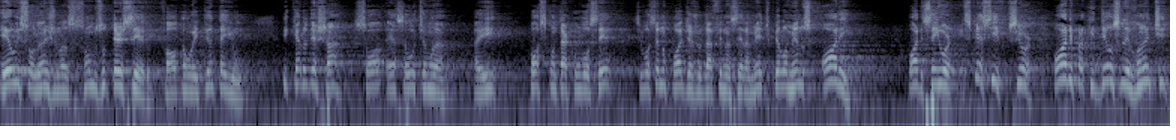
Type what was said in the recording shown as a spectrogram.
eu e Solange, nós somos o terceiro, faltam 81. E quero deixar só essa última aí. Posso contar com você? Se você não pode ajudar financeiramente, pelo menos ore. Ore, Senhor, específico, Senhor, ore para que Deus levante,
